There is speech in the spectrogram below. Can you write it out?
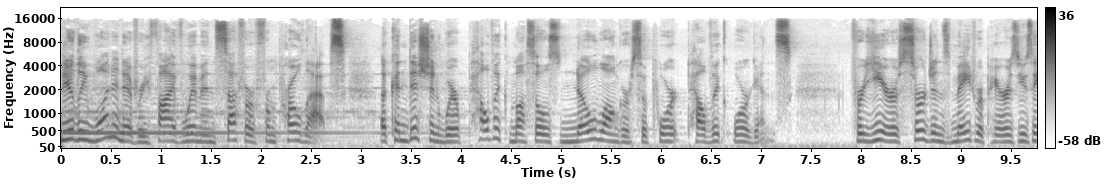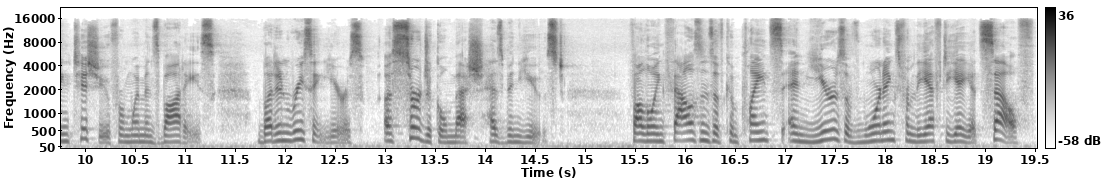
Nearly one in every five women suffer from prolapse, a condition where pelvic muscles no longer support pelvic organs. For years, surgeons made repairs using tissue from women's bodies. But in recent years, a surgical mesh has been used. Following thousands of complaints and years of warnings from the FDA itself,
